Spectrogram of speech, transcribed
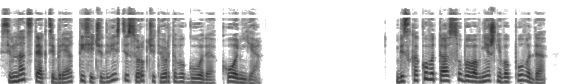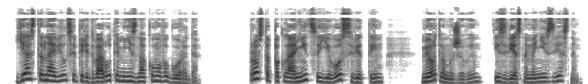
17 октября 1244 года. Конья. Без какого-то особого внешнего повода я остановился перед воротами незнакомого города. Просто поклониться его святым, мертвым и живым, известным и неизвестным.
